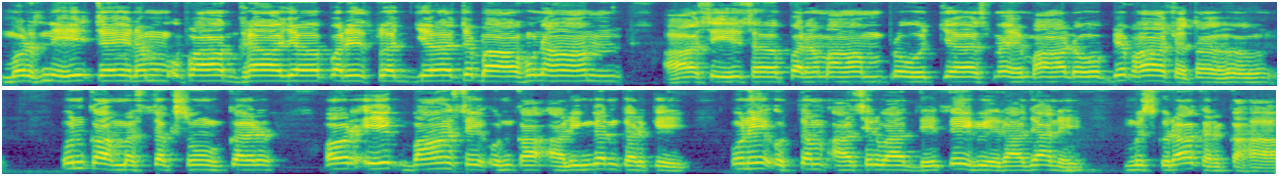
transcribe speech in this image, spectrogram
मूर्धनि चयनम उपाघ्राय परिस्वज्य च बाहुनाम आशीष परमाम प्रोच्य स्मय मानोभ्यभाषत उनका मस्तक सूंघ कर और एक बाह से उनका आलिंगन करके उन्हें उत्तम आशीर्वाद देते हुए राजा ने मुस्कुरा कर कहा,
